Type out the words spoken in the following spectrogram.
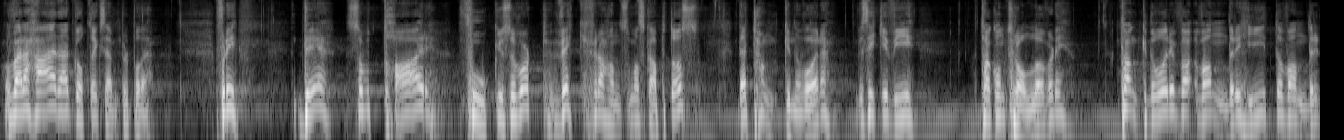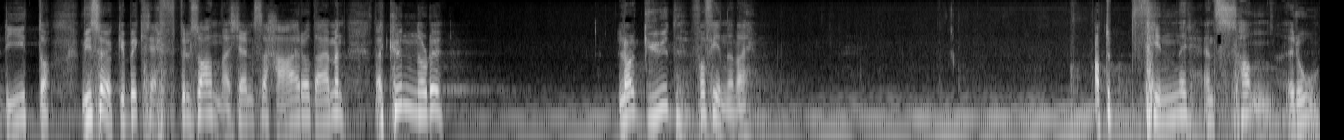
Å være her er et godt eksempel på det. Fordi det som tar fokuset vårt vekk fra Han som har skapt oss, det er tankene våre. Hvis ikke vi tar kontroll over dem. Tankene våre vandrer hit og vandrer dit. og Vi søker bekreftelse og anerkjennelse her og der. Men det er kun når du lar Gud få finne deg, at du finner en sann ro,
